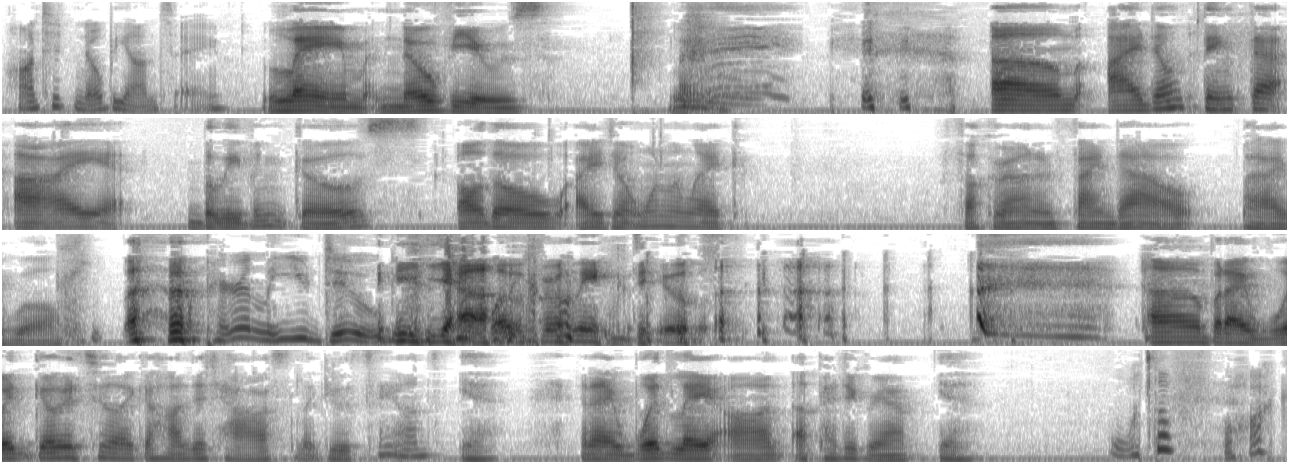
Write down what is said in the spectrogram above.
Haunted, no Beyonce. Lame. No views. Lame. um, I don't think that I believe in ghosts, although I don't want to like fuck around and find out, but I will. Apparently you do. yeah, I really do. Uh, but I would go to like a haunted house and like do a seance, yeah. And I would lay on a pentagram, yeah. What the fuck?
